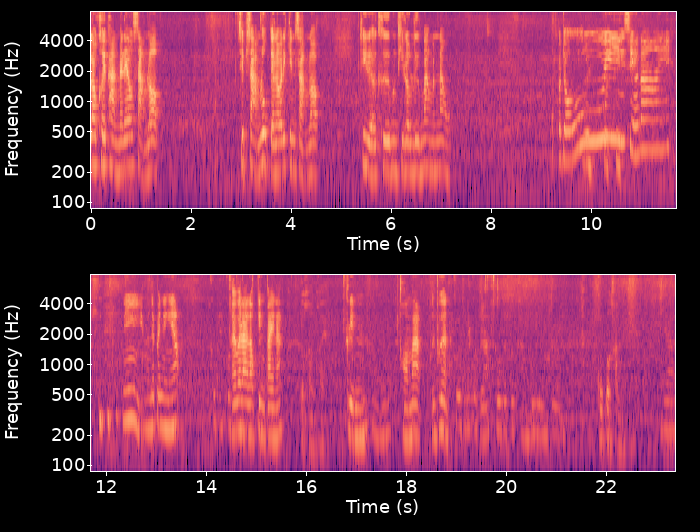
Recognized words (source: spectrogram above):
เราเคยผ่านมาแล้วสามรอบ สิบสามลูกแต่เราได้กินสามรอบ ที่เหลือคือบางทีเราลืมบ้างมันเน่าก็โอ้ยเสียดายนี่มันจะเป็นอย่างเงี้ยแล้วเวลาเรากินไปนะตัวคำใครกลิ่นหอมมากเพื่อนกูจะไม่กดรักกูไปกดคำกูลืมตัวกูตัวคยัง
